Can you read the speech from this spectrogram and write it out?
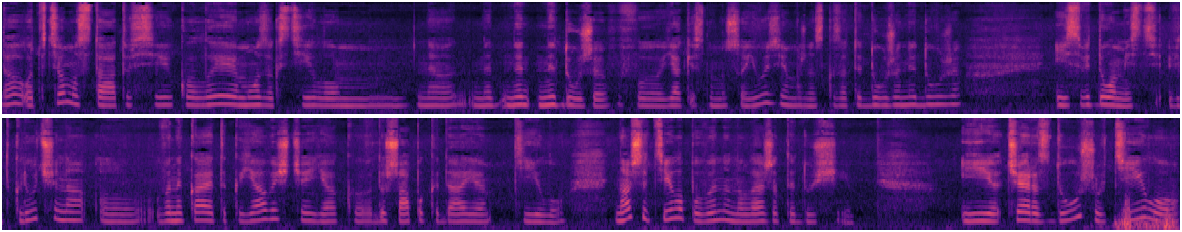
Да, от в цьому статусі, коли мозок з тілом не, не, не, не дуже в якісному союзі, можна сказати, дуже не дуже, і свідомість відключена, е, виникає таке явище, як е, душа покидає тіло. Наше тіло повинно належати душі. І через душу в тіло,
